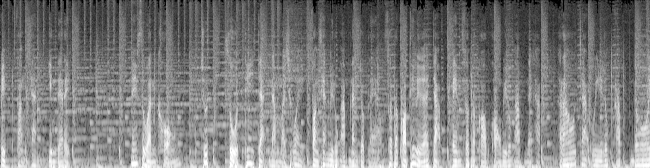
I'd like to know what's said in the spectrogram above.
ปิดฟังก์ชัน indirect ในส่วนของชุดสูตรที่จะนำมาช่วยฟังก์ชัน VLOOKUP นั้นจบแล้ว ส่วนประกอบที่เหลือจะเป็นส่วนประกอบของ VLOOKUP นะครับ เราจะ VLOOKUP โดย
